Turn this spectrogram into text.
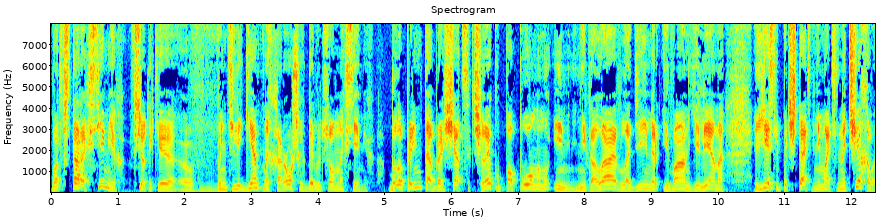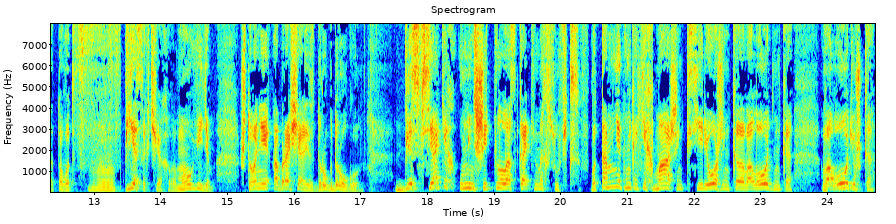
вот в старых семьях, все-таки э, в интеллигентных, хороших дореволюционных семьях, было принято обращаться к человеку по полному имени. Николай, Владимир, Иван, Елена. И если почитать внимательно Чехова, то вот в, в пьесах Чехова мы увидим, что они обращались друг к другу без всяких уменьшительно-ласкательных суффиксов. Вот там нет никаких Машенька, Сереженька, Володенька, Володюшка.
